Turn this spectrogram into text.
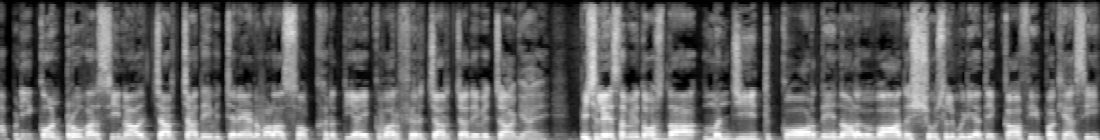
ਆਪਣੀ ਕੰਟਰੋਵਰਸੀ ਨਾਲ ਚਰਚਾ ਦੇ ਵਿੱਚ ਰਹਿਣ ਵਾਲਾ ਸੁੱਖ ਰਤੀਆ ਇੱਕ ਵਾਰ ਫਿਰ ਚਰਚਾ ਦੇ ਵਿੱਚ ਆ ਗਿਆ ਹੈ ਪਿਛਲੇ ਸਮੇਂ ਤੋਂ ਉਸ ਦਾ ਮਨਜੀਤ ਕੌਰ ਦੇ ਨਾਲ ਵਿਵਾਦ ਸੋਸ਼ਲ ਮੀਡੀਆ ਤੇ ਕਾਫੀ ਭਖਿਆ ਸੀ,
